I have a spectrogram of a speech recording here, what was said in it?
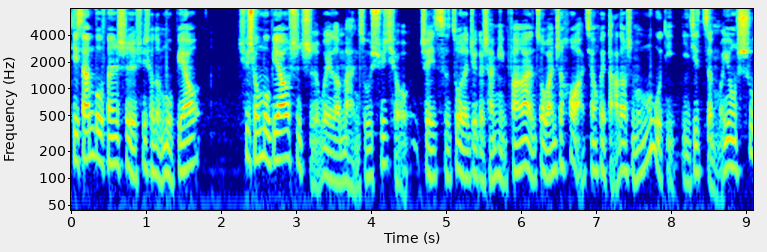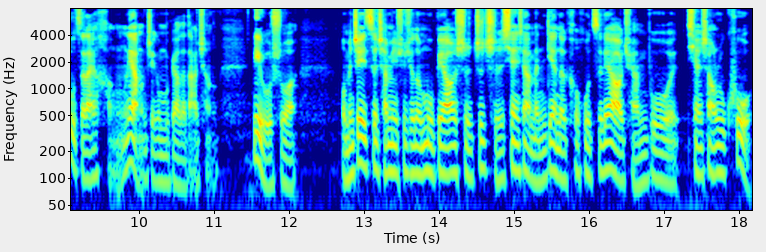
第三部分是需求的目标。需求目标是指为了满足需求，这一次做了这个产品方案，做完之后啊，将会达到什么目的，以及怎么用数字来衡量这个目标的达成。例如说，我们这一次产品需求的目标是支持线下门店的客户资料全部线上入库，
